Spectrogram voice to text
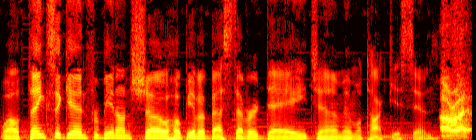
Well, thanks again for being on the show. Hope you have a best ever day, Jim, and we'll talk to you soon. All right.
